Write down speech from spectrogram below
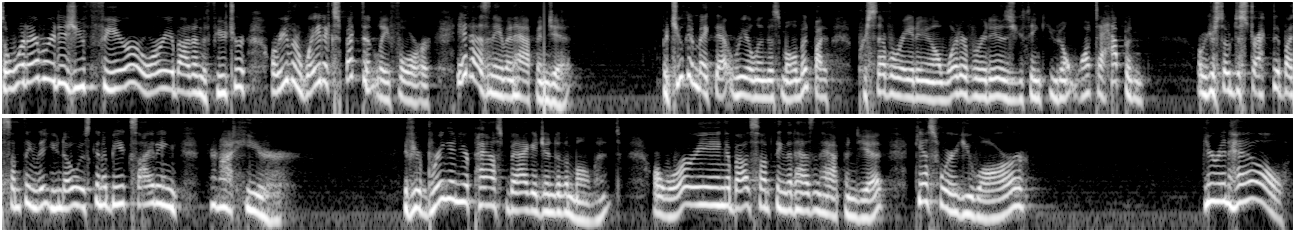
So, whatever it is you fear or worry about in the future, or even wait expectantly for, it hasn't even happened yet. But you can make that real in this moment by perseverating on whatever it is you think you don't want to happen, or you're so distracted by something that you know is going to be exciting, you're not here. If you're bringing your past baggage into the moment, or worrying about something that hasn't happened yet, guess where you are? You're in hell.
